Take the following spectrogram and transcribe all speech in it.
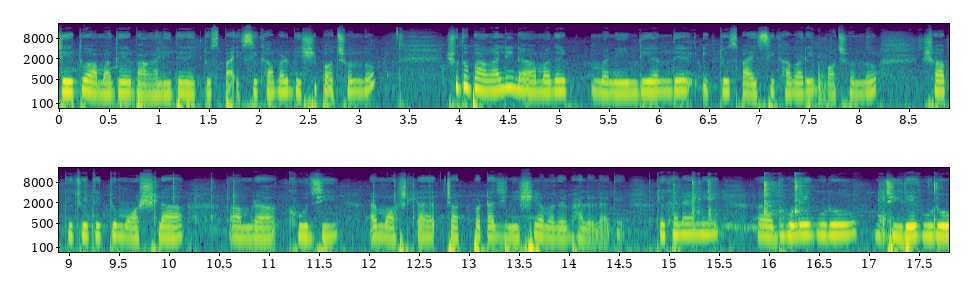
যেহেতু আমাদের বাঙালিদের একটু স্পাইসি খাবার বেশি পছন্দ। শুধু বাঙালি না, আমাদের মানে ইন্ডিয়ানদের একটু স্পাইসি খাবারই পছন্দ। সব কিছুতে একটু মশলা আমরা খুঁজি, আর মশলা চটপটা জিনিসই আমাদের ভালো লাগে। তো এখানে আমি ধনে গুঁড়ো, জিরে গুঁড়ো,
